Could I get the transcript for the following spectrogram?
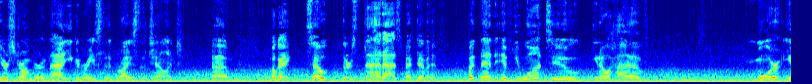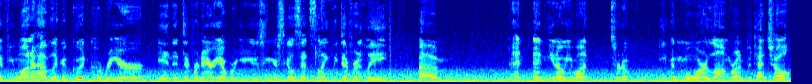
you're stronger than that. You can raise the rise the challenge. Um, okay, so there's that aspect of it. But then, if you want to, you know, have more, if you want to have like a good career in a different area where you're using your skill set slightly differently, um, and and you know, you want sort of even more long run potential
